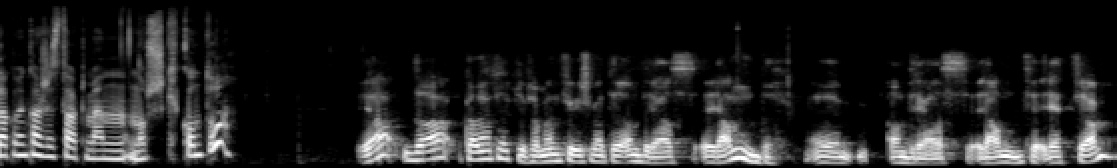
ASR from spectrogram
Da kan vi kanskje starte med en norsk konto? Ja, da kan jeg trekke fram en fyr som heter Andreas Rand. Eh, Andreas Rand rett fram.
